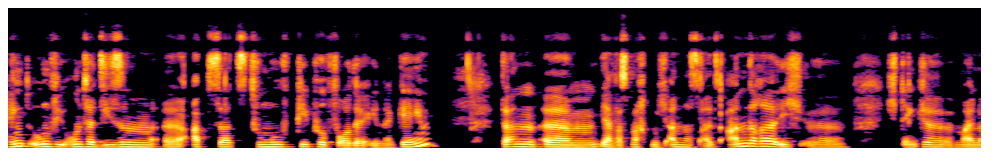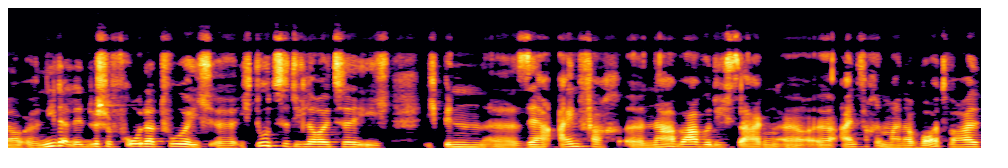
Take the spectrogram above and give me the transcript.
hängt irgendwie unter diesem äh, Absatz to move people for their inner gain. Dann, ähm, ja, was macht mich anders als andere? Ich, äh, ich denke, meine äh, niederländische Frohnatur, ich, äh, ich duze die Leute, ich, ich bin äh, sehr einfach äh, nahbar, würde ich sagen, äh, äh, einfach in meiner Wortwahl,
